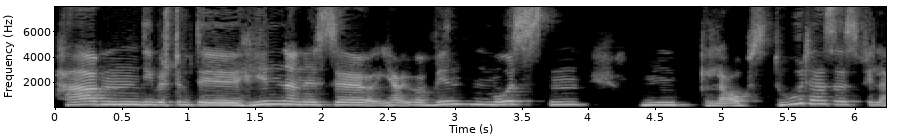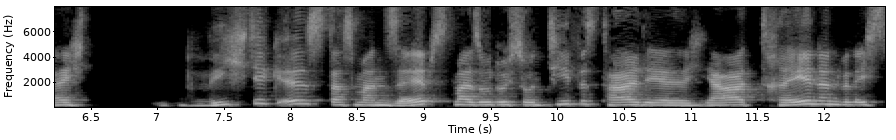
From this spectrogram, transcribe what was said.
haben, die bestimmte Hindernisse ja überwinden mussten. Hm, glaubst du, dass es vielleicht wichtig ist, dass man selbst mal so durch so ein tiefes Tal der ja Tränen will ich es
